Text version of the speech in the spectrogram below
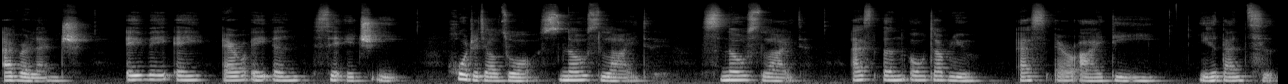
avalanche, a v a l a n c h e，或者叫做 snow slide, snow slide, s n o w s l i d e，一个单词。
